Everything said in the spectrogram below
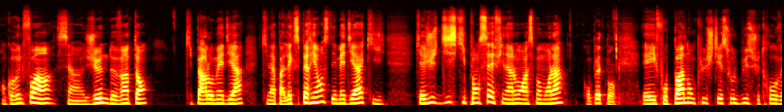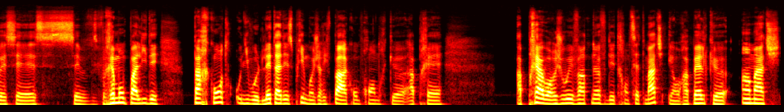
encore une fois, hein, c'est un jeune de 20 ans qui parle aux médias, qui n'a pas l'expérience des médias, qui, qui a juste dit ce qu'il pensait finalement à ce moment-là. Complètement. Et il faut pas non plus jeter sous le bus, je trouve, et c'est c'est vraiment pas l'idée. Par contre, au niveau de l'état d'esprit, moi, j'arrive pas à comprendre que après, après avoir joué 29 des 37 matchs, et on rappelle que un match,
